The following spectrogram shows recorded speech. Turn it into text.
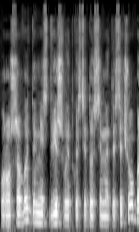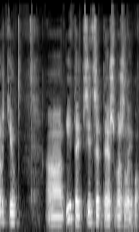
Хороша видимість, дві швидкості до 7000 обертів. І Type-C це теж важливо.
